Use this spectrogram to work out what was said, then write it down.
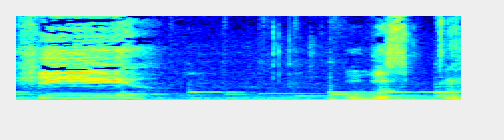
he was.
